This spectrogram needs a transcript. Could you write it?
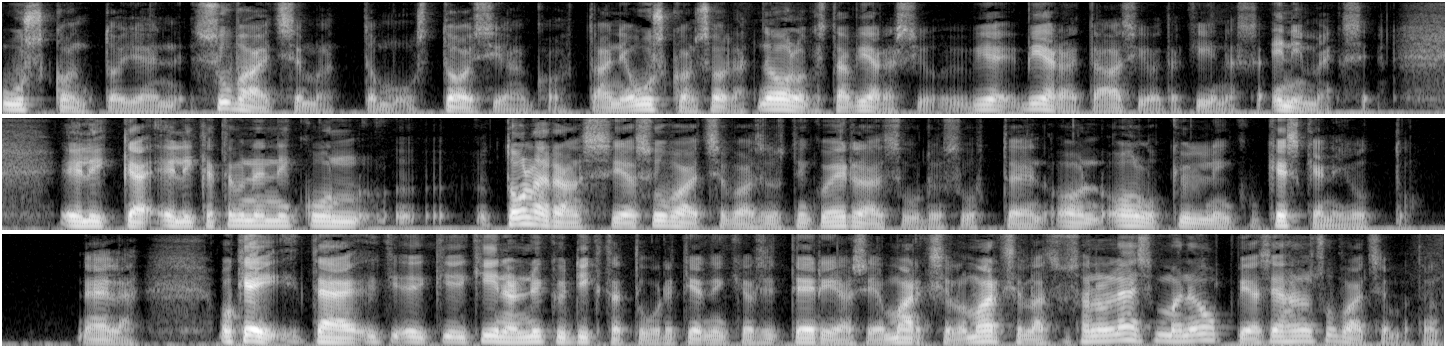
uskontojen suvaitsemattomuus toisiaan kohtaan ja uskon sodat, ne on oikeastaan vieras, vieraita asioita Kiinassa enimmäkseen. Eli tämmöinen niin kuin toleranssi ja suvaitsevaisuus niin kuin erilaisuuden suhteen on ollut kyllä niin kuin keskeinen juttu näillä. Okei, tämä Kiinan nykydiktatuuri tietenkin on sitten eri asia. Marksilla, marksilaisuushan on länsimainen oppija, sehän on suvaitsematon,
